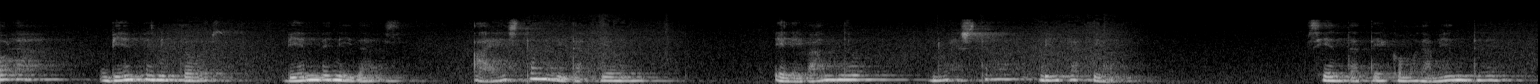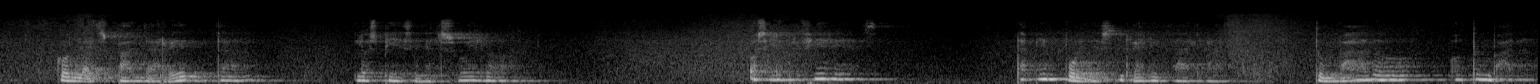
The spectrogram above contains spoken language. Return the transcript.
Hola, bienvenidos, bienvenidas a esta meditación, elevando nuestra vibración. Siéntate cómodamente con la espalda recta, los pies en el suelo, o si lo prefieres, también puedes realizarla tumbado tumbada.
